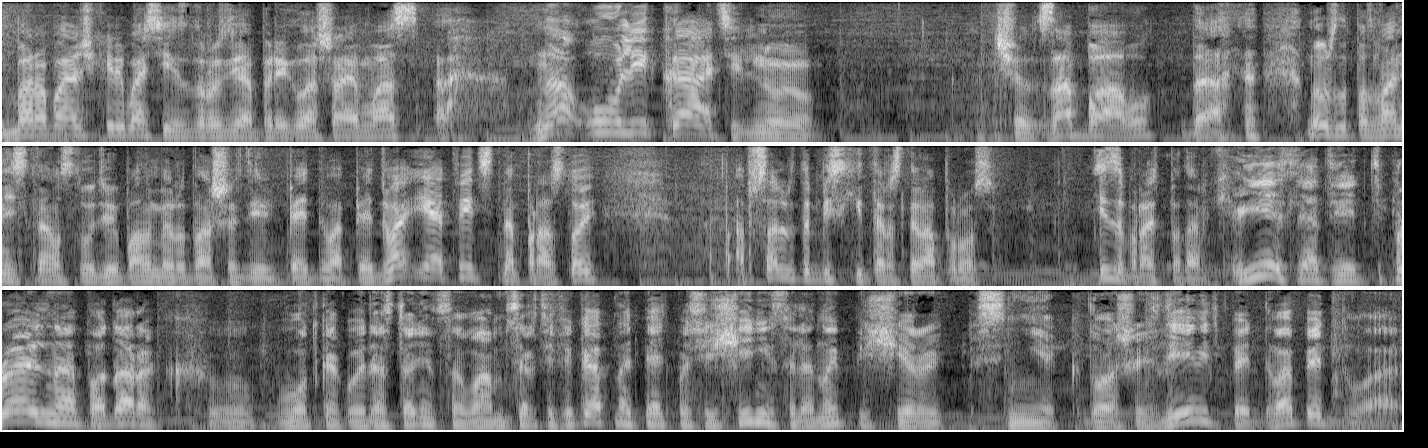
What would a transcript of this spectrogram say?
Барабанщик или басист, друзья, приглашаем вас э, на увлекательную Че, забаву, да. Нужно позвонить к нам в студию по номеру 269-5252 и ответить на простой, абсолютно бесхитростный вопрос. И забрать подарки. Если ответите правильно, подарок э, вот какой достанется вам. Сертификат на 5 посещений соляной пещеры «Снег». 269-5252.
